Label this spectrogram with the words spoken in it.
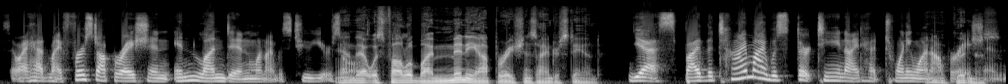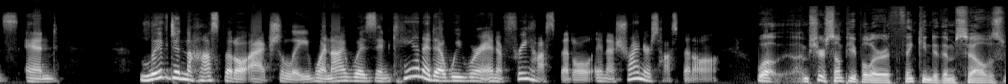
So I had my first operation in London when I was two years and old. And that was followed by many operations, I understand. Yes. By the time I was 13, I'd had 21 oh, operations goodness. and lived in the hospital actually. When I was in Canada, we were in a free hospital, in a Shriners hospital. Well, I'm sure some people are thinking to themselves,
